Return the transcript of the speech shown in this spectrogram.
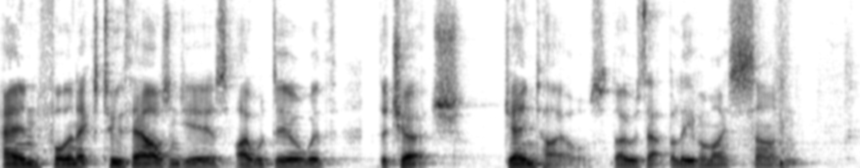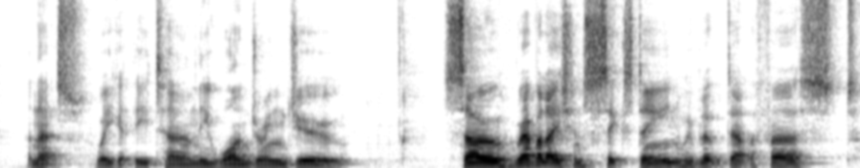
And for the next 2,000 years, I will deal with the church, Gentiles, those that believe in my Son. And that's where you get the term the wandering Jew. So, Revelation 16, we've looked at the first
